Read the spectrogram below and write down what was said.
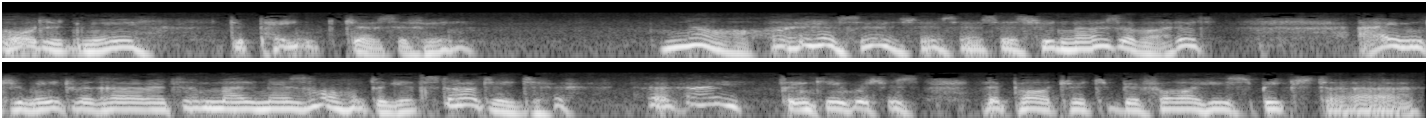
ordered me to paint Josephine. No. Oh, yes, yes, yes, yes, yes. She knows about it. I'm to meet with her at Malmaison to get started. I think he wishes the portrait before he speaks to her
